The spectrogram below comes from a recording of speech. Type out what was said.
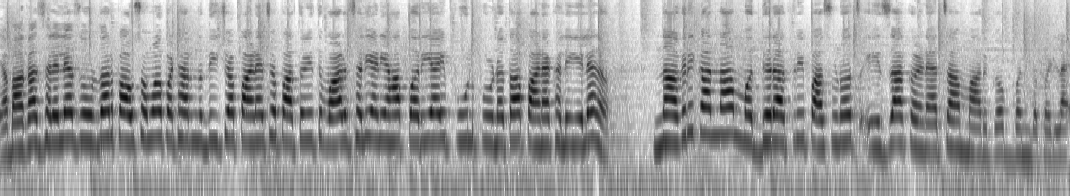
या भागात झालेल्या जोरदार पावसामुळे पठार नदीच्या पाण्याच्या पातळीत वाढ झाली आणि हा पर्यायी पूल पूर्णतः पाण्याखाली गेल्यानं नागरिकांना मध्यरात्रीपासूनच ये जा करण्याचा मार्ग बंद पडलाय.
